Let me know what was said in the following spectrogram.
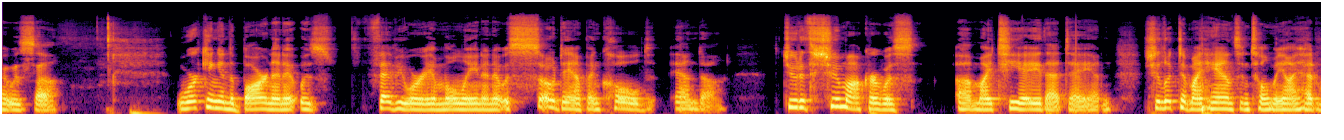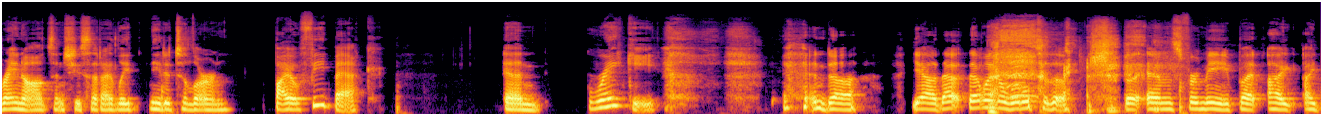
I was uh, working in the barn and it was February in Moline and it was so damp and cold and uh, Judith Schumacher was uh, my TA that day and she looked at my hands and told me I had Raynaud's and she said I le- needed to learn biofeedback and Reiki. and uh, yeah, that that went a little to the the ends for me, but I I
